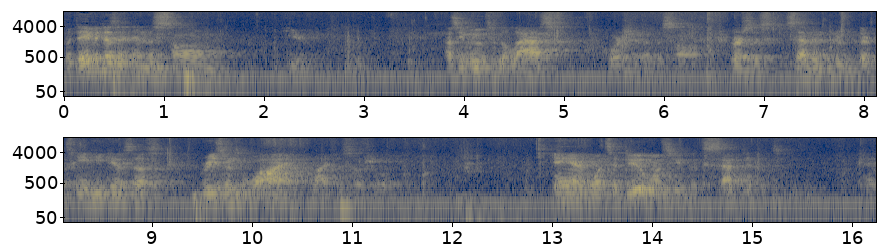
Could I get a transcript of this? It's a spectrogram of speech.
But David doesn't end the psalm here. As he moves to the last portion of the psalm, verses 7 through 13, he gives us reasons why life is so short and what to do once you've accepted it. Okay?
